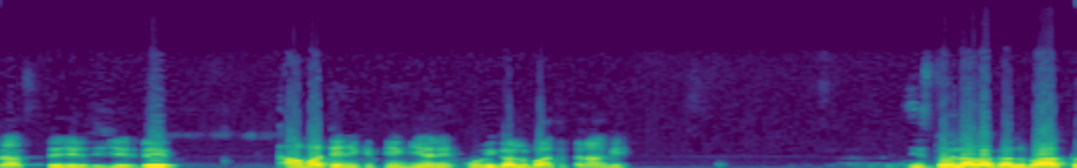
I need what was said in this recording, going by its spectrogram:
ਰਸਤੇ ਜਿਹੜੇ ਸੀ, ਜਿਹੜੇ ਥਾਵਾਂ ਚੇਂਜ ਕੀਤੀਆਂ ਗਈਆਂ ਨੇ, ਉਹ ਵੀ ਗੱਲਬਾਤ ਕਰਾਂਗੇ। ਇਸ ਤੋਂ ਇਲਾਵਾ ਗੱਲਬਾਤ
